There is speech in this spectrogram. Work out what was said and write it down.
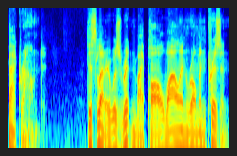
background. This letter was written by Paul while in Roman prison,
